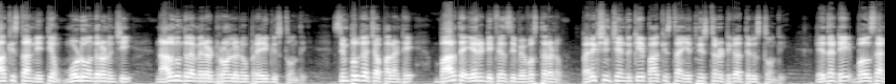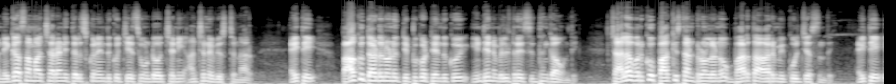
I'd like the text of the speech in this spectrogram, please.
పాకిస్తాన్ నిత్యం మూడు వందల నుంచి నాలుగు వందల మేర డ్రోన్లను ప్రయోగిస్తోంది. సింపుల్గా చెప్పాలంటే భారత ఎయిర్ డిఫెన్సివ్ వ్యవస్థలను పరీక్షించేందుకే పాకిస్తాన్ యత్నిస్తున్నట్టుగా తెలుస్తోంది. లేదంటే బహుశా నిఘా సమాచారాన్ని తెలుసుకునేందుకు చేసి ఉండవచ్చని అంచనా వేస్తున్నారు. అయితే పాకు దాడులను తిప్పికొట్టేందుకు ఇండియన్ మిలిటరీ సిద్ధంగా ఉంది. చాలా వరకు పాకిస్తాన్ డ్రోన్లను భారత ఆర్మీ కూల్చేసింది. అయితే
